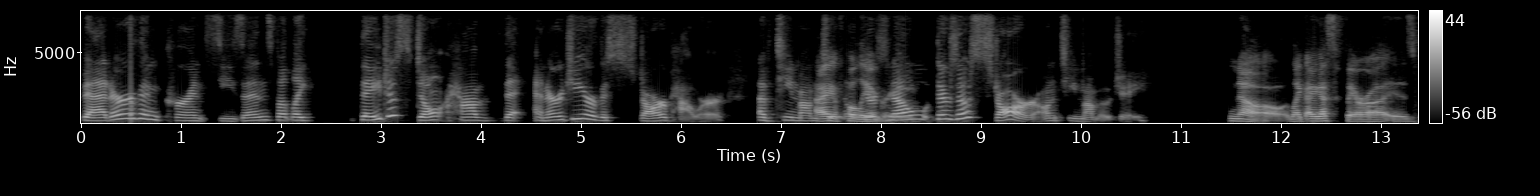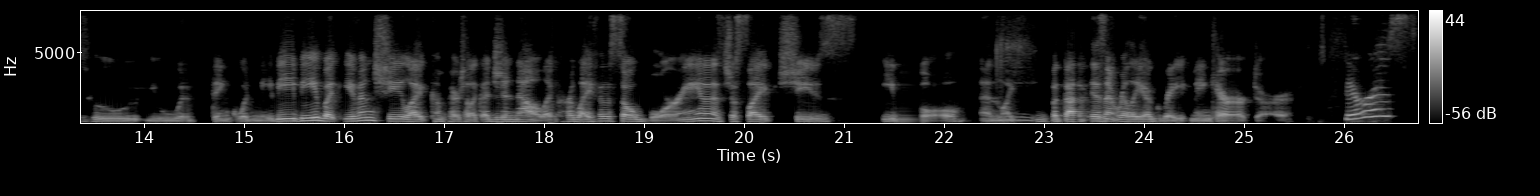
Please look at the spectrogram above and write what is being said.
better than current seasons, but like they just don't have the energy or the star power of Teen Mom 2. I fully like, there's agree. no there's no star on Teen Mom OG. No, like I guess Farrah is who you would think would maybe be, but even she, like compared to like a Jenelle, like her life is so boring. It's just like she's evil and like, but that isn't really a great main character. Farrah's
